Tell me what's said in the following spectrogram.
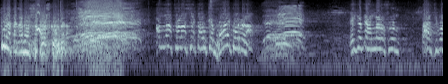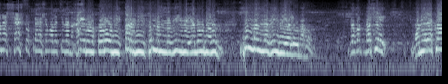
তুলে তাকানোর সাহস করবে না। আল্লাহ ছাড়া সে কাউকে ভয় করবে না। এই জন্য আল্লাহ রসুল তার জীবনের শেষ সূত্রে এসে বলেছিলেন হাইরুল করুনি কারনি সুম্মাল্লাযীনা ইয়ালুনাহুম সুম্মাল্লাযীনা ইয়ালুনাহুম। জগৎবাসী, মনে রেখো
